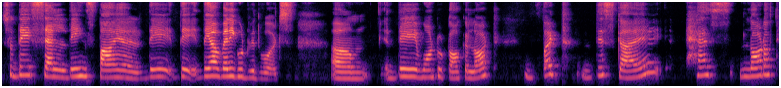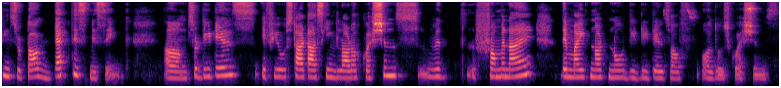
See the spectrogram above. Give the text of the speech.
So they sell, they inspire, they they they are very good with words. Um, they want to talk a lot, but this guy has a lot of things to talk. Depth is missing um, so details, if you start asking a lot of questions with from an I, they might not know the details of all those questions.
